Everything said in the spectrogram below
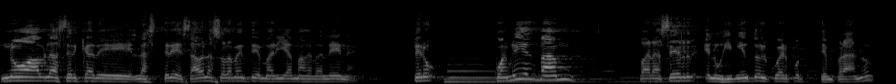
no habla acerca de las tres, habla solamente de María Magdalena. Pero cuando ellas van para hacer el ungimiento del cuerpo temprano,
